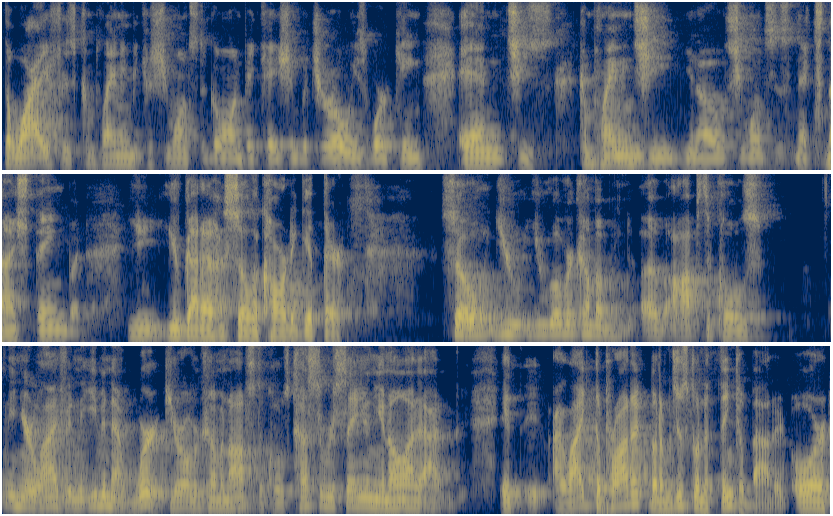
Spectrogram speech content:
The wife is complaining because she wants to go on vacation, but you're always working and she's complaining she, you know, she wants this next nice thing, but you you've got to sell a car to get there. So you you overcome of, obstacles in your life and even at work you're overcoming obstacles. Customers saying you know i, I it, it, i like the product but i'm just going to think about it or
